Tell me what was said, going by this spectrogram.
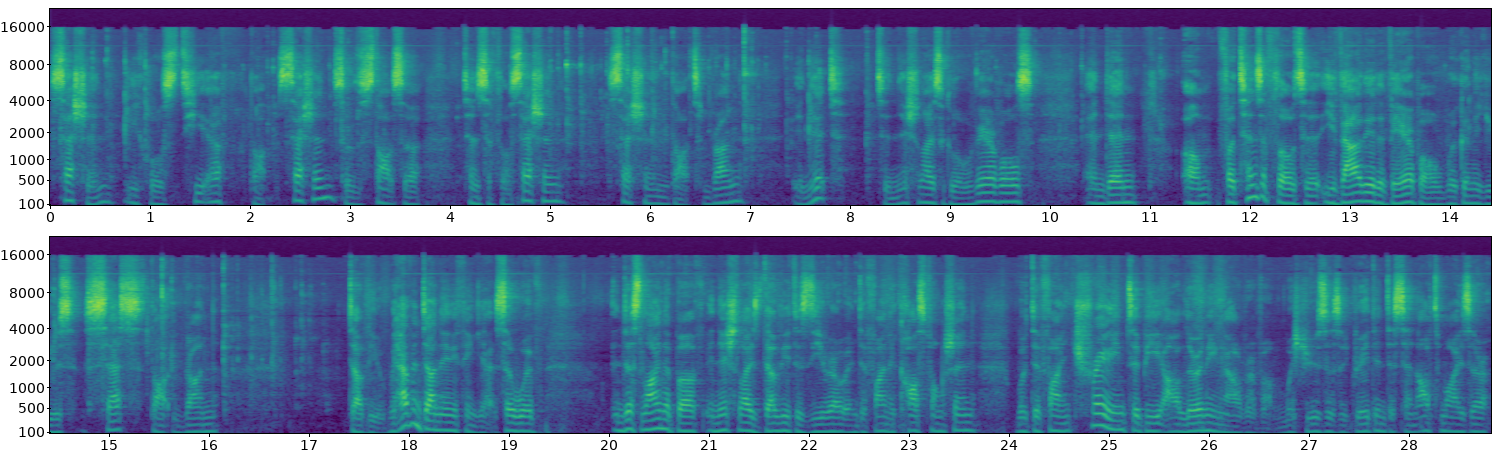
session equals tf dot session. So the starts a TensorFlow session, session dot run init to initialize the global variables. And then um, for TensorFlow to evaluate a variable, we're going to use ses.run w. We haven't done anything yet. So we've, in this line above, initialize w to zero and define a cost function. We've defined train to be our learning algorithm, which uses a gradient descent optimizer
